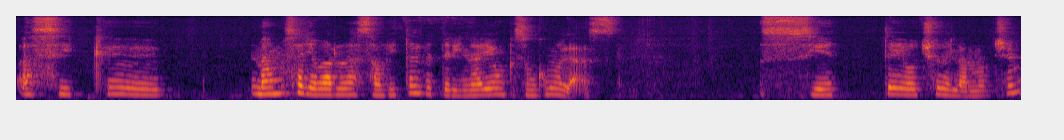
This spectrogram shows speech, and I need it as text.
así que vamos a llevarlas ahorita al veterinario, aunque son como las 7, 8 de la noche.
